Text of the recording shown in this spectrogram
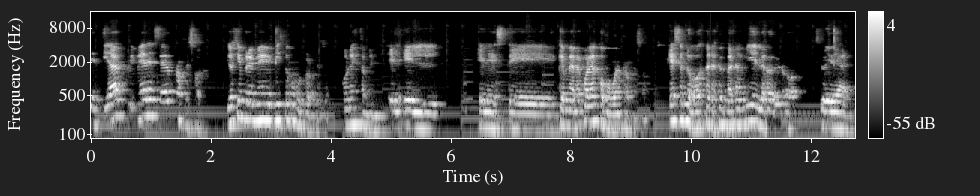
identidad primera es ser profesor. Yo siempre me he visto como profesor, honestamente. El, el, el este, que me recuerden como buen profesor. Eso es lo, para mí lo, lo, lo ideal.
